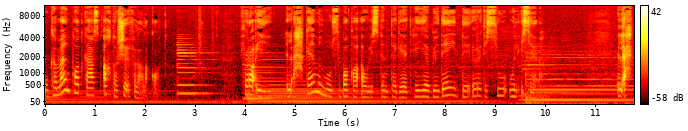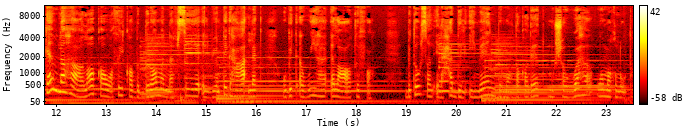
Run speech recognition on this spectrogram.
وكمان بودكاست أخطر شيء في العلاقات. في رأيي الأحكام المسبقة أو الاستنتاجات هي بداية دائرة السوء والإساءة. الأحكام لها علاقة وثيقة بالدراما النفسية اللي بينتجها عقلك وبتقويها العاطفة بتوصل إلى حد الإيمان بمعتقدات مشوهة ومغلوطة.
